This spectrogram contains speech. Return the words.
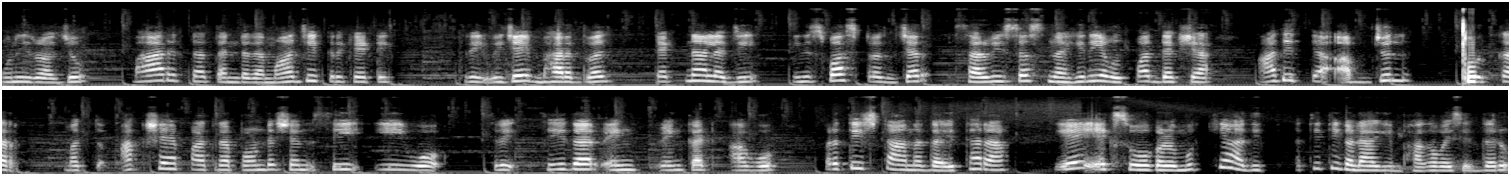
ಮುನಿರಾಜು, ಭಾರತ ತಂಡದ ಮಾಜಿ ಕ್ರಿಕೆಟಿಗ್ ಶ್ರೀ ವಿಜಯ್ ಭಾರದ್ವಾಜ್, ಟೆಕ್ನಾಲಜಿ ಇನ್ಫ್ರಾಸ್ಟ್ರಕ್ಚರ್ ಸರ್ವಿಸಸ್ನ ಹಿರಿಯ ಉಪಾಧ್ಯಕ್ಷ ಆದಿತ್ಯ ಅಬ್ಜುಲ್ ಪುರ್ಕರ್ ಮತ್ತು ಅಕ್ಷಯ ಪಾತ್ರ ಫೌಂಡೇಶನ್ ಸಿಇಒ ಶ್ರೀ ಶ್ರೀಧರ್ ವೆಂಕ್ ವೆಂಕಟ್ ಹಾಗೂ ಪ್ರತಿಷ್ಠಾನದ ಇತರ ಎಎಕ್ಸ್ಒಗಳು ಮುಖ್ಯ ಅತಿ ಅತಿಥಿಗಳಾಗಿ ಭಾಗವಹಿಸಿದ್ದರು.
